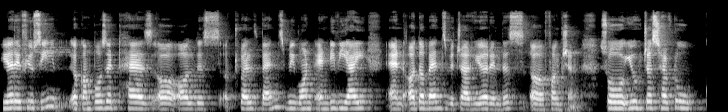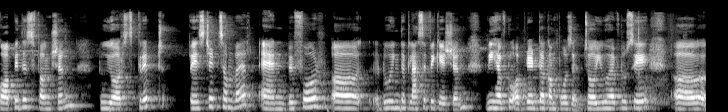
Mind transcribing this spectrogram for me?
here if you see a composite has uh, all this uh, 12 bands. We want ndvi and other bands which are here in this uh, function. So you just have to copy this function to your script paste it somewhere and before uh, doing the classification we have to update the composite. So you have to say uh,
